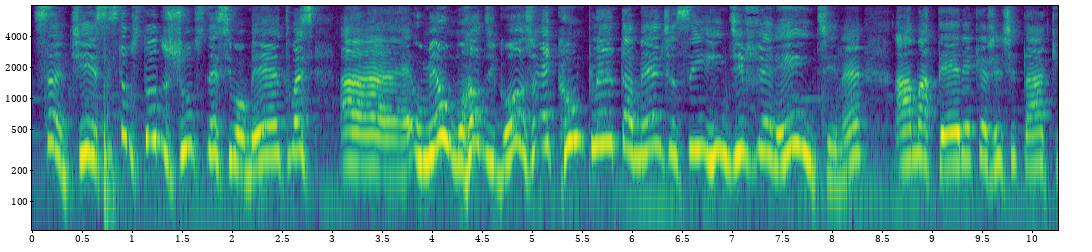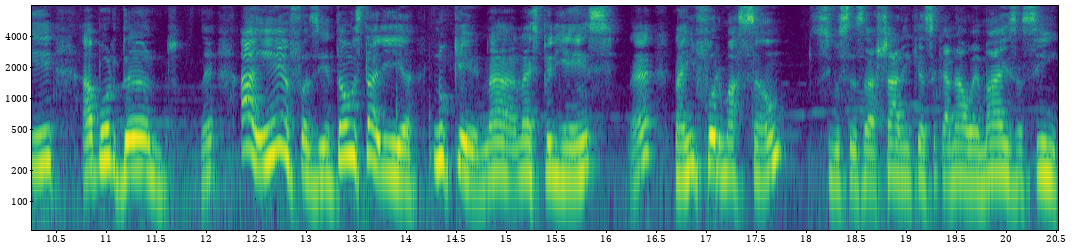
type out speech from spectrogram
Santista, estamos todos juntos nesse momento, mas ah, o meu modo de gozo é completamente assim indiferente, né, à matéria que a gente está aqui abordando. Né? A ênfase então estaria no que? Na, na experiência, né? na informação, se vocês acharem que esse canal é mais assim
